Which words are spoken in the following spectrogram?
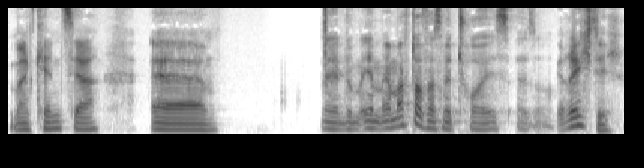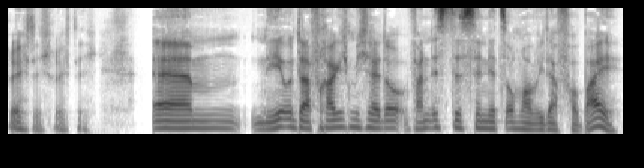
Man kennt's ja. Äh, ja, du, er macht doch was mit Toys, also. Richtig, richtig, richtig. Ähm, nee, und da frage ich mich halt auch, wann ist das denn jetzt auch mal wieder vorbei?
